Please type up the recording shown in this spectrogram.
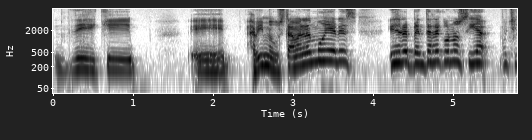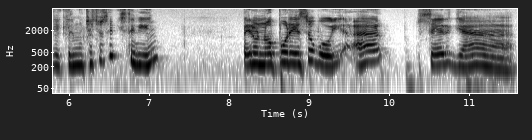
de que eh, a mí me gustaban las mujeres y de repente reconocía, que el muchacho se viste bien, pero no por eso voy a ser ya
